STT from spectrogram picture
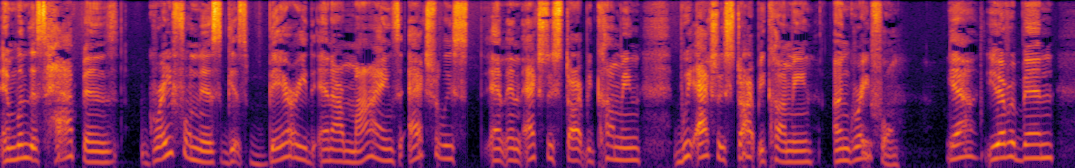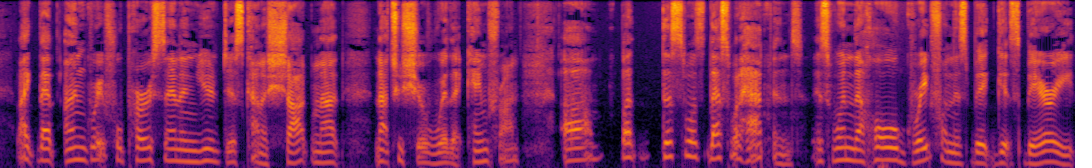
And when this happens, gratefulness gets buried in our minds actually and, and actually start becoming we actually start becoming ungrateful. Yeah? You ever been like that ungrateful person and you're just kind of shocked, not not too sure where that came from? Um, but this was that's what happens. It's when the whole gratefulness bit gets buried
